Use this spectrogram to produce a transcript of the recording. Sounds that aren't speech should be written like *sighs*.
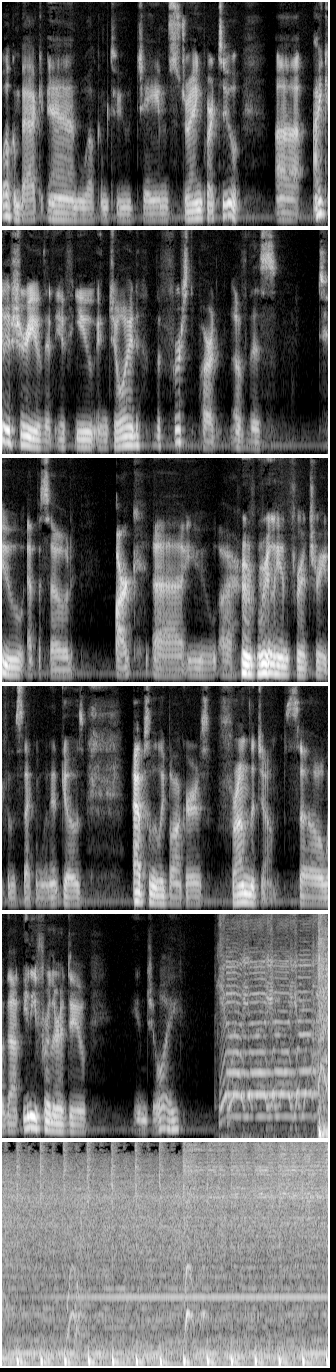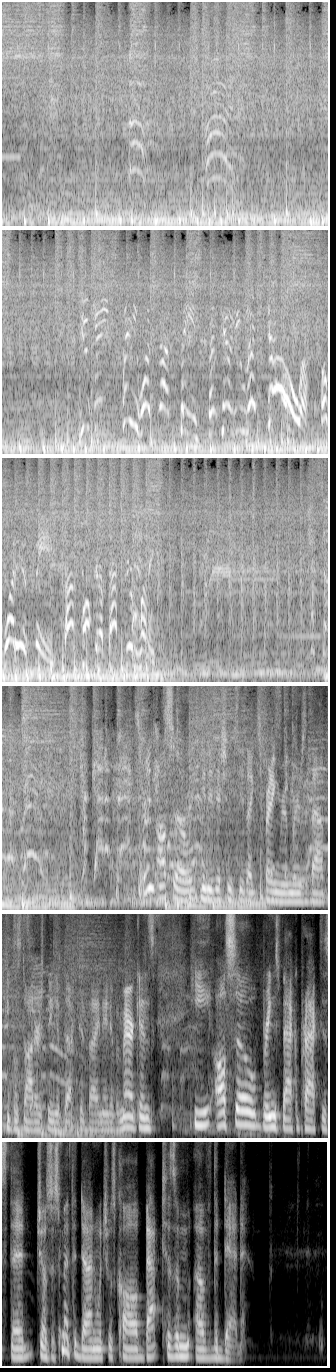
Welcome back, and welcome to James Strang Part 2. Uh, I can assure you that if you enjoyed the first part of this two episode arc, uh, you are *laughs* really in for a treat for the second one. It goes absolutely bonkers from the jump. So, without any further ado, enjoy. Yeah, yeah, yeah, see what's not seen until you let go of what is seen. I'm talking about your money. I celebrate. I got a back. Strang also, in addition to like spreading rumors about people's daughters being abducted by Native Americans, he also brings back a practice that Joseph Smith had done, which was called baptism of the dead.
